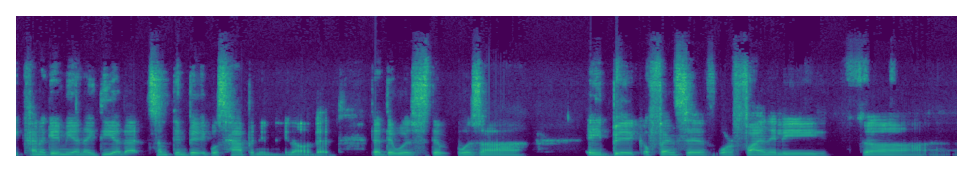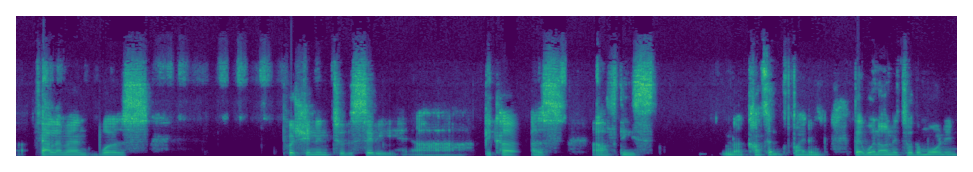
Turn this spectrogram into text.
it kind of gave me an idea that something big was happening. You know that that there was there was a a big offensive, or finally the Taliban was pushing into the city uh, because of these you know, constant fighting that went on until the morning.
